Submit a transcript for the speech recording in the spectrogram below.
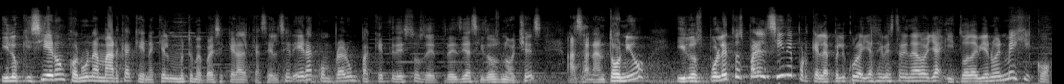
y lo que hicieron con una marca que en aquel momento me parece que era Alcacelser era comprar un paquete de estos de tres días y dos noches a San Antonio y los boletos para el cine porque la película ya se había estrenado ya y todavía no en México.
